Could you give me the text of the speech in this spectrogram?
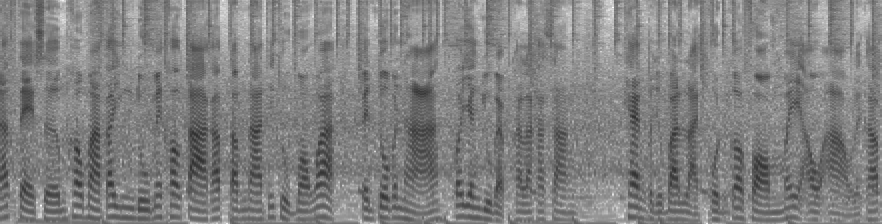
นักเตะเสริมเข้ามาก็ยังดูไม่เข้าตาครับตำนานที่ถูกมองว่าเป็นตัวปัญหาก็ยังอยู่แบบคาราคาซัง แข้งปัจจุบันหลายคนก็ฟอร์มไม่เอาอ่าวเลยครับ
